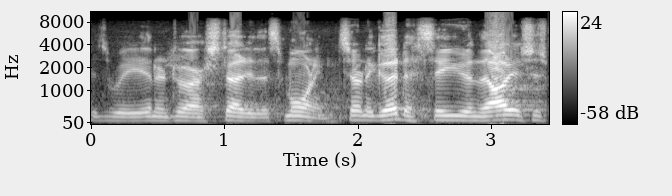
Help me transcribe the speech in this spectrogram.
as we enter into our study this morning. Certainly good to see you in the audience this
